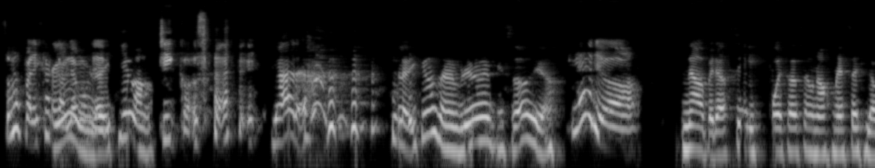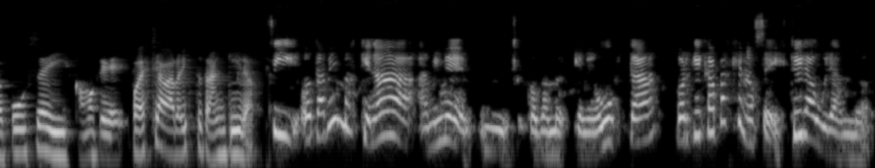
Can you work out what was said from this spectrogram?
Somos parejas que Sí, hablamos lo de dijimos, chicos. claro. lo dijimos en el primer episodio. claro. No, pero sí, pues hace unos meses lo puse y como que podés clavar visto tranquilo. Sí, o también más que nada a mí me, como me- que me gusta, porque capaz que no sé, estoy laburando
